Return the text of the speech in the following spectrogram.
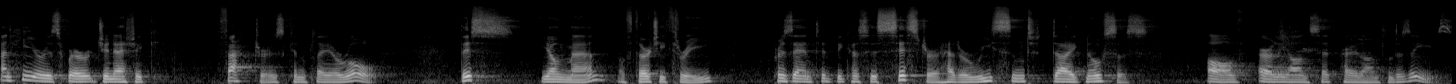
And here is where genetic factors can play a role. This young man of 33 presented because his sister had a recent diagnosis of early onset periodontal disease.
